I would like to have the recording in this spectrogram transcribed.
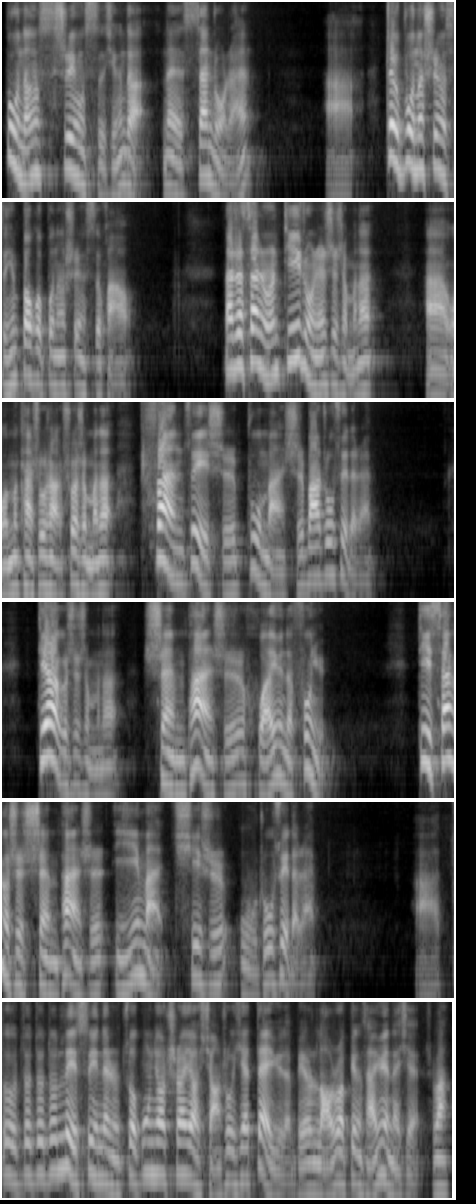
不能适用死刑的那三种人。啊，这个不能适用死刑，包括不能适用死缓哦。那这三种人，第一种人是什么呢？啊，我们看书上说什么呢？犯罪时不满十八周岁的人。第二个是什么呢？审判时怀孕的妇女；第三个是审判时已满七十五周岁的人。啊，都都都都类似于那种坐公交车要享受一些待遇的，比如老弱病残孕那些，是吧？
